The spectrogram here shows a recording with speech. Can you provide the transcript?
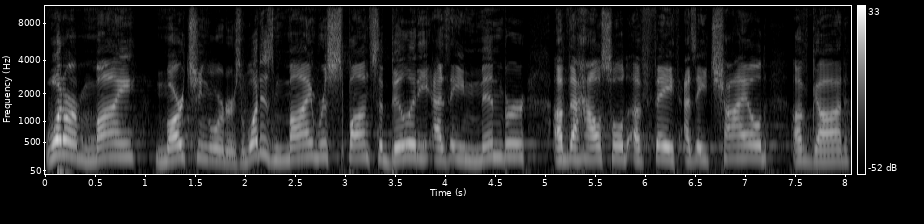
What are my marching orders? What is my responsibility as a member of the household of faith, as a child of God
